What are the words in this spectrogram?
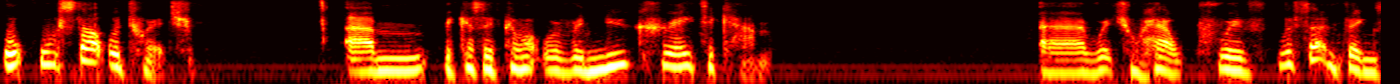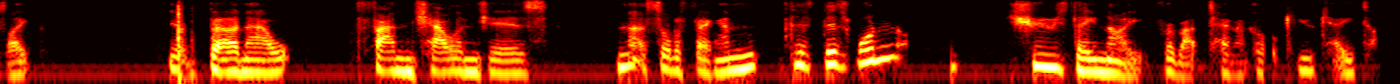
We'll, we'll start with Twitch. Um, because they've come up with a new creator camp, uh, which will help with with certain things like you know burnout, fan challenges, and that sort of thing. And there's there's one Tuesday night for about ten o'clock UK time,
